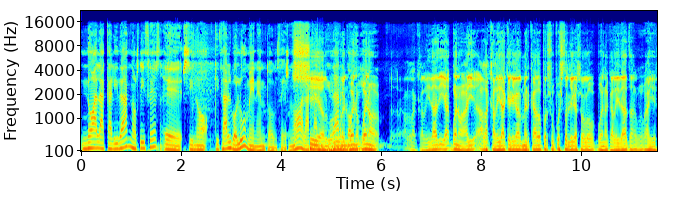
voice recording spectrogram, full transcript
no a la calidad, nos dices, eh, sino quizá al volumen entonces, ¿no? A la sí, al volumen. Bueno, bueno, la calidad y bueno a la calidad que llega al mercado por supuesto llega solo buena calidad. Hay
